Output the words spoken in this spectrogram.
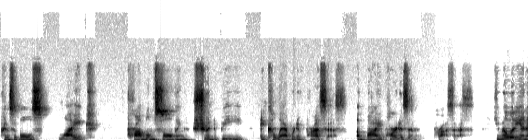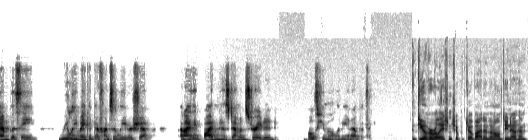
principles like problem solving should be a collaborative process, a bipartisan process. Humility and empathy really make a difference in leadership. And I think Biden has demonstrated both humility and empathy. Do you have a relationship with Joe Biden at all? Do you know him?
